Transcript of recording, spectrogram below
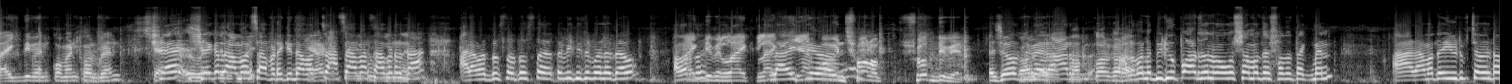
লাইক দিবেন কমেন্ট করবেন সে সেগুলো আমার সাপোর্টে কিন্তু আমার চাচা আমার সাপোর্টে না। আর আমার দোস্ত দোস্ত তুমি কিছু বলে দাও। আমার লাইক দিবেন লাইক লাইক শেয়ার কমেন্ট সব সব দিবেন। এসব দিবেন। আর সব। ভালো ভালো ভিডিও পাওয়ার জন্য অবশ্যই আমাদের সাথে থাকবেন। আর আমাদের ইউটিউব চ্যানেলটা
